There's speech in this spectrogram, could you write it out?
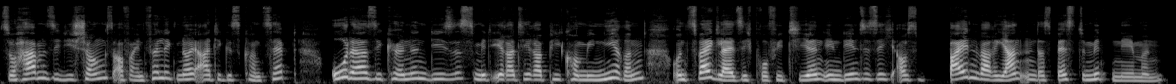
so haben sie die Chance auf ein völlig neuartiges Konzept oder sie können dieses mit ihrer Therapie kombinieren und zweigleisig profitieren, indem sie sich aus beiden Varianten das Beste mitnehmen.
